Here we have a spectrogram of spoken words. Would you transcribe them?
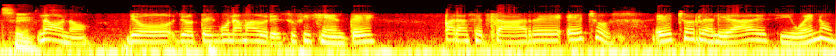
Sí. No, no. Yo, yo tengo una madurez suficiente para aceptar eh, hechos, hechos, realidades y bueno,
